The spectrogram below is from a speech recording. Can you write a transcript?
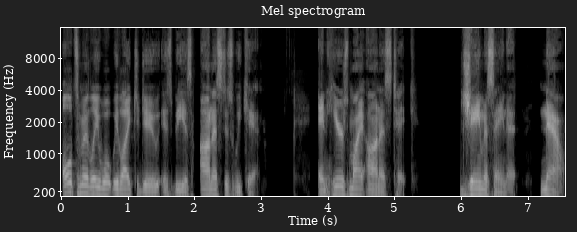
Ultimately, what we like to do is be as honest as we can. And here's my honest take Jameis ain't it. Now,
